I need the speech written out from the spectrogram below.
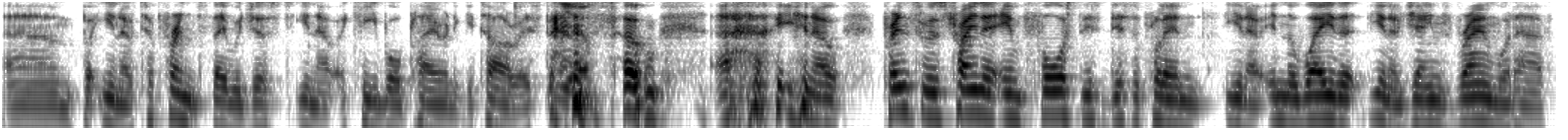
Um, but you know, to Prince, they were just you know a keyboard player and a guitarist. so uh, you know, Prince was trying to enforce this discipline, you know, in the way that you know James Brown would have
